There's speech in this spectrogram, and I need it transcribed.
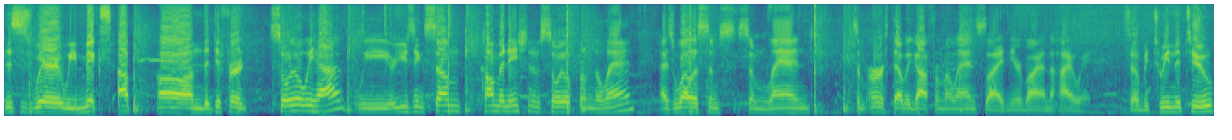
This is where we mix up um, the different soil we have. We are using some combination of soil from the land as well as some, some land, some earth that we got from a landslide nearby on the highway. So between the two,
